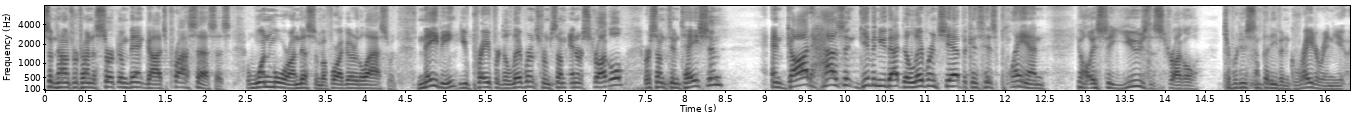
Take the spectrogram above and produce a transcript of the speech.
Sometimes we're trying to circumvent God's processes. One more on this one before I go to the last one. Maybe you pray for deliverance from some inner struggle or some temptation, and God hasn't given you that deliverance yet because His plan, y'all, is to use the struggle to produce something even greater in you.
